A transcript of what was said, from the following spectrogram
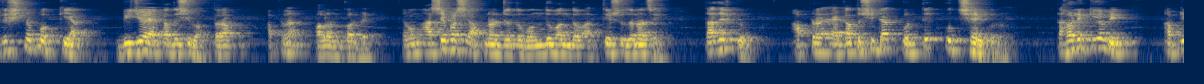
কৃষ্ণপক্ষিয়া বিজয় একাদশী ভক্তরা আপনারা পালন করবেন। এবং আশেপাশে আপনার যত বন্ধু বান্ধব আত্মীয় স্বজন আছে, তাদেরকেও আপনারা একাদশীটা করতে উৎসাহী করুন। তাহলে কী হবে? আপনি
